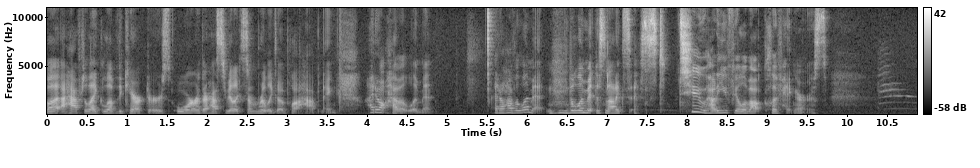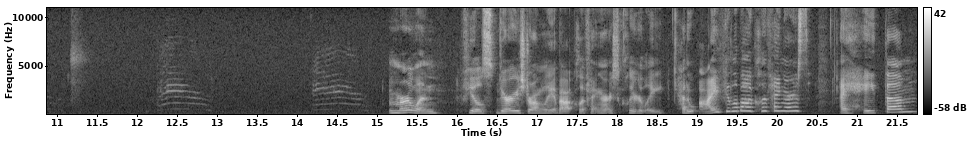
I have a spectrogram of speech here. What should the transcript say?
but I have to like love the characters or there has to be like some really good plot happening. I don't have a limit. I don't have a limit. the limit does not exist. Two, how do you feel about cliffhangers? Merlin feels very strongly about cliffhangers, clearly. How do I feel about cliffhangers? I hate them,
